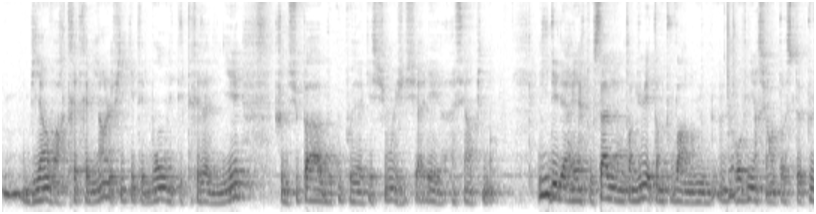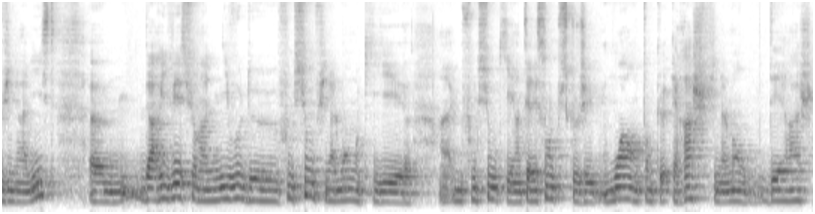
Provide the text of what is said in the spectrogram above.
bien, voire très très bien. Le qui était bon, on était très alignés. Je ne me suis pas beaucoup posé la question et j'y suis allé assez rapidement. L'idée derrière tout ça, bien entendu, étant de pouvoir de revenir sur un poste plus généraliste, euh, d'arriver sur un niveau de fonction finalement qui est euh, une fonction qui est intéressante puisque j'ai moi en tant que RH finalement DRH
